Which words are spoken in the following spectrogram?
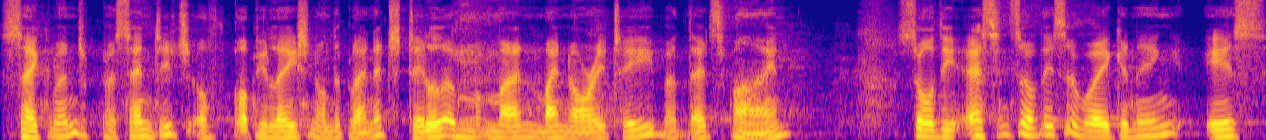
segment, percentage of population on the planet, still a minority, but that's fine. So the essence of this awakening is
